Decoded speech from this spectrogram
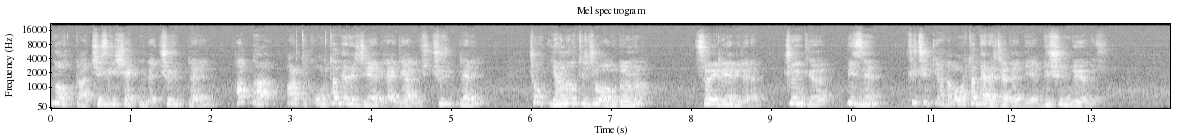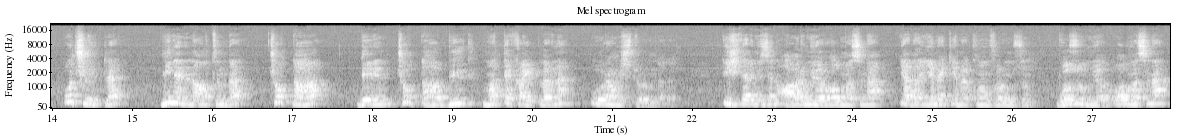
nokta, çizgi şeklinde çürüklerin, hatta artık orta dereceye bile gelmiş çürüklerin çok yanıltıcı olduğunu söyleyebilirim. Çünkü bizim küçük ya da orta derecede diye düşündüğümüz o çürükler minenin altında çok daha derin, çok daha büyük madde kayıplarına uğramış durumdadır. Dişlerimizin ağrımıyor olmasına ya da yemek yeme konforumuzun bozulmuyor olmasına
